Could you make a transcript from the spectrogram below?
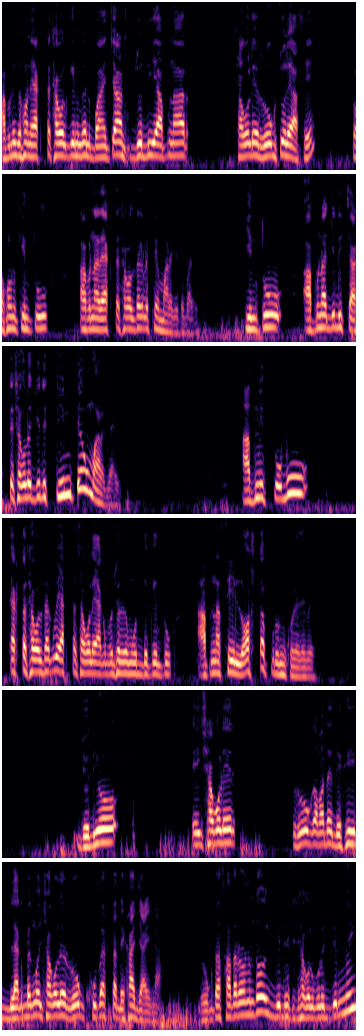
আপনি যখন একটা ছাগল কিনবেন বাই চান্স যদি আপনার ছাগলের রোগ চলে আসে, তখন কিন্তু আপনার একটা ছাগল থাকলে সে মারা যেতে পারে। কিন্তু আপনার যদি চারটে ছাগলের যদি তিনটেও মারা যায়, আপনি তবু একটা ছাগল থাকবে, একটা ছাগল এক বছরের মধ্যে কিন্তু আপনার সেই লসটা পূরণ করে দেবে। যদিও এই ছাগলের রোগ আমাদের দেশি ব্ল্যাক বেঙ্গল ছাগলের রোগ খুব একটা দেখা যায় না। রোগটা সাধারণত ওই বিদেশি ছাগলগুলোর জন্যই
